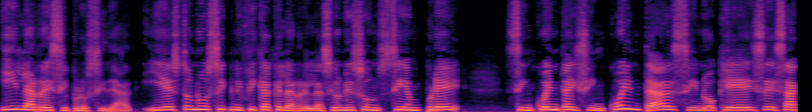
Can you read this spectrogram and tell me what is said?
y la reciprocidad. Y esto no significa que las relaciones son siempre 50 y 50, sino que es esa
